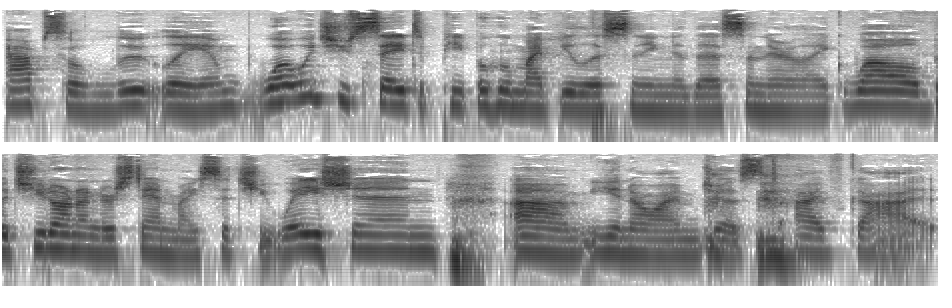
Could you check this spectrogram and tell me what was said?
Absolutely. And what would you say to people who might be listening to this and they're like, well, but you don't understand my situation. Um, you know, I'm just, I've got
